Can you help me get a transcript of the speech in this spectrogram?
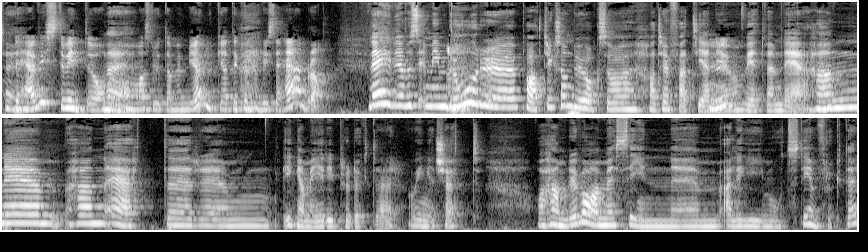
det. Det. här visste vi inte om, Nej. om man slutar med mjölk, att det kunde bli så här bra. Nej, min bror eh, Patrik som du också har träffat Jenny Mm. och vet vem det är. Han, eh, han äter eh, inga mejeriprodukter och inget kött. Och han blev av med sin eh, allergi mot stenfrukter.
